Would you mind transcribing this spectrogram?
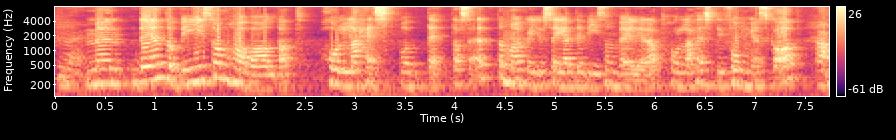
Nej. Men det är ändå vi som har valt att hålla häst på detta sätt och man kan ju säga att det är vi som väljer att hålla häst i fångenskap. Ja.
